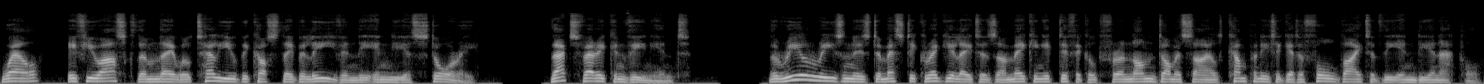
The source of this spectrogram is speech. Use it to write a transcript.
Well, if you ask them they will tell you because they believe in the India story. That's very convenient. The real reason is domestic regulators are making it difficult for a non-domiciled company to get a full bite of the Indian apple.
